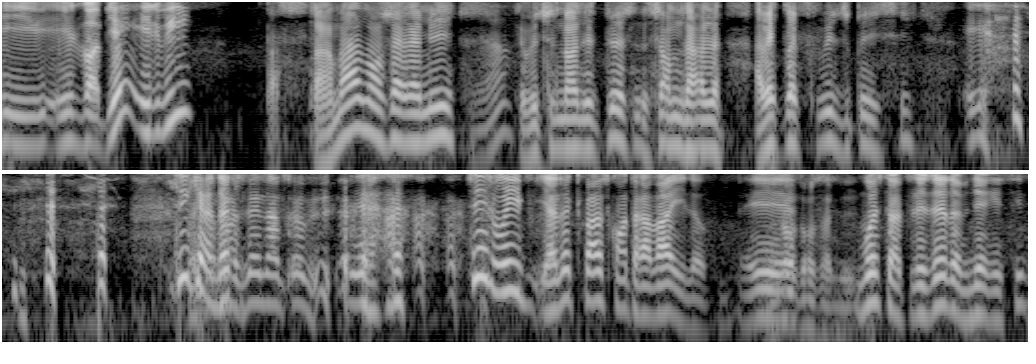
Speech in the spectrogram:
Il, il va bien. Et lui? C'est normal, mon cher ami. Que veux-tu demander de plus? Nous sommes dans le- avec le fruit du. Et- tu sais qu'il y en a. Tu sais, Louis, il y en a qui pensent qu'on travaille, là. Et, salue. moi, c'est un plaisir de venir ici,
